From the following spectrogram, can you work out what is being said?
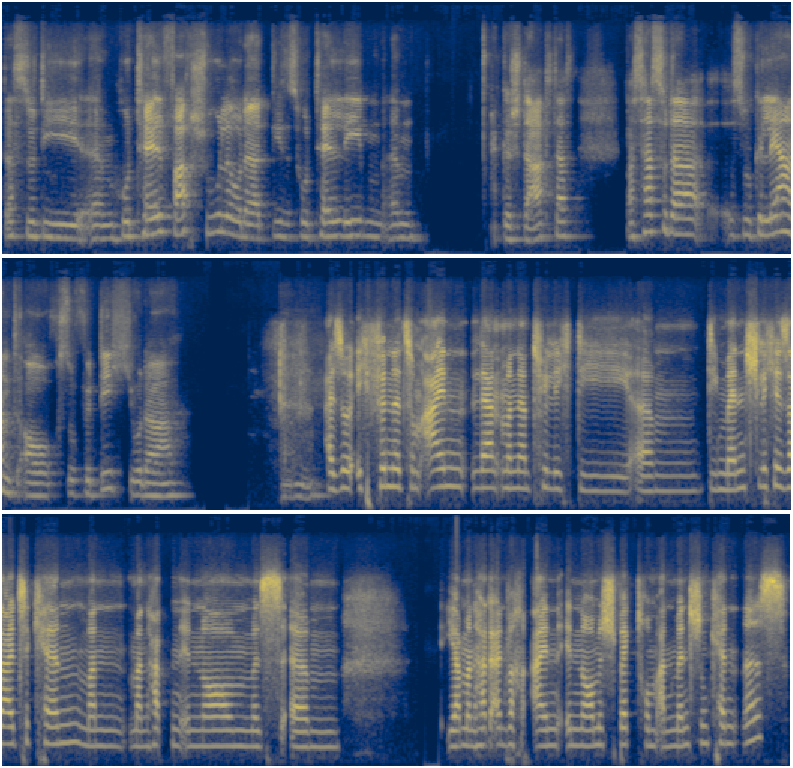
dass du die ähm, Hotelfachschule oder dieses Hotelleben ähm, gestartet hast. Was hast du da so gelernt auch, so für dich oder Mhm. Also ich finde, zum einen lernt man natürlich die, ähm, die menschliche Seite kennen. Man, man hat ein enormes, ähm, ja, man hat einfach ein enormes Spektrum an Menschenkenntnis.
